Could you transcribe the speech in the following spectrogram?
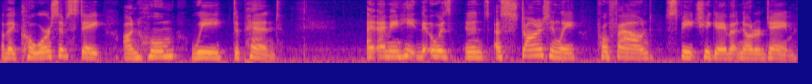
of a coercive state on whom we depend. I, mean, he, it was an astonishingly profound speech he gave at Notre Dame.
